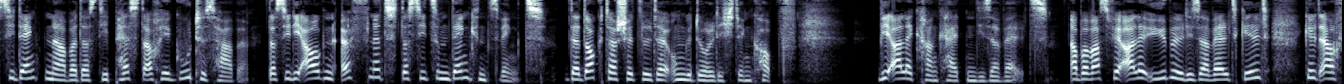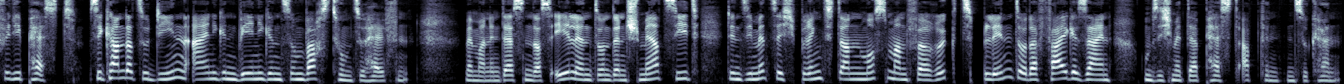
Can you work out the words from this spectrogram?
Sie denken aber, dass die Pest auch ihr Gutes habe, dass sie die Augen öffnet, dass sie zum Denken zwingt. Der Doktor schüttelte ungeduldig den Kopf. Wie alle Krankheiten dieser Welt. Aber was für alle Übel dieser Welt gilt, gilt auch für die Pest. Sie kann dazu dienen, einigen wenigen zum Wachstum zu helfen. Wenn man indessen das Elend und den Schmerz sieht, den sie mit sich bringt, dann muss man verrückt, blind oder feige sein, um sich mit der Pest abfinden zu können.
